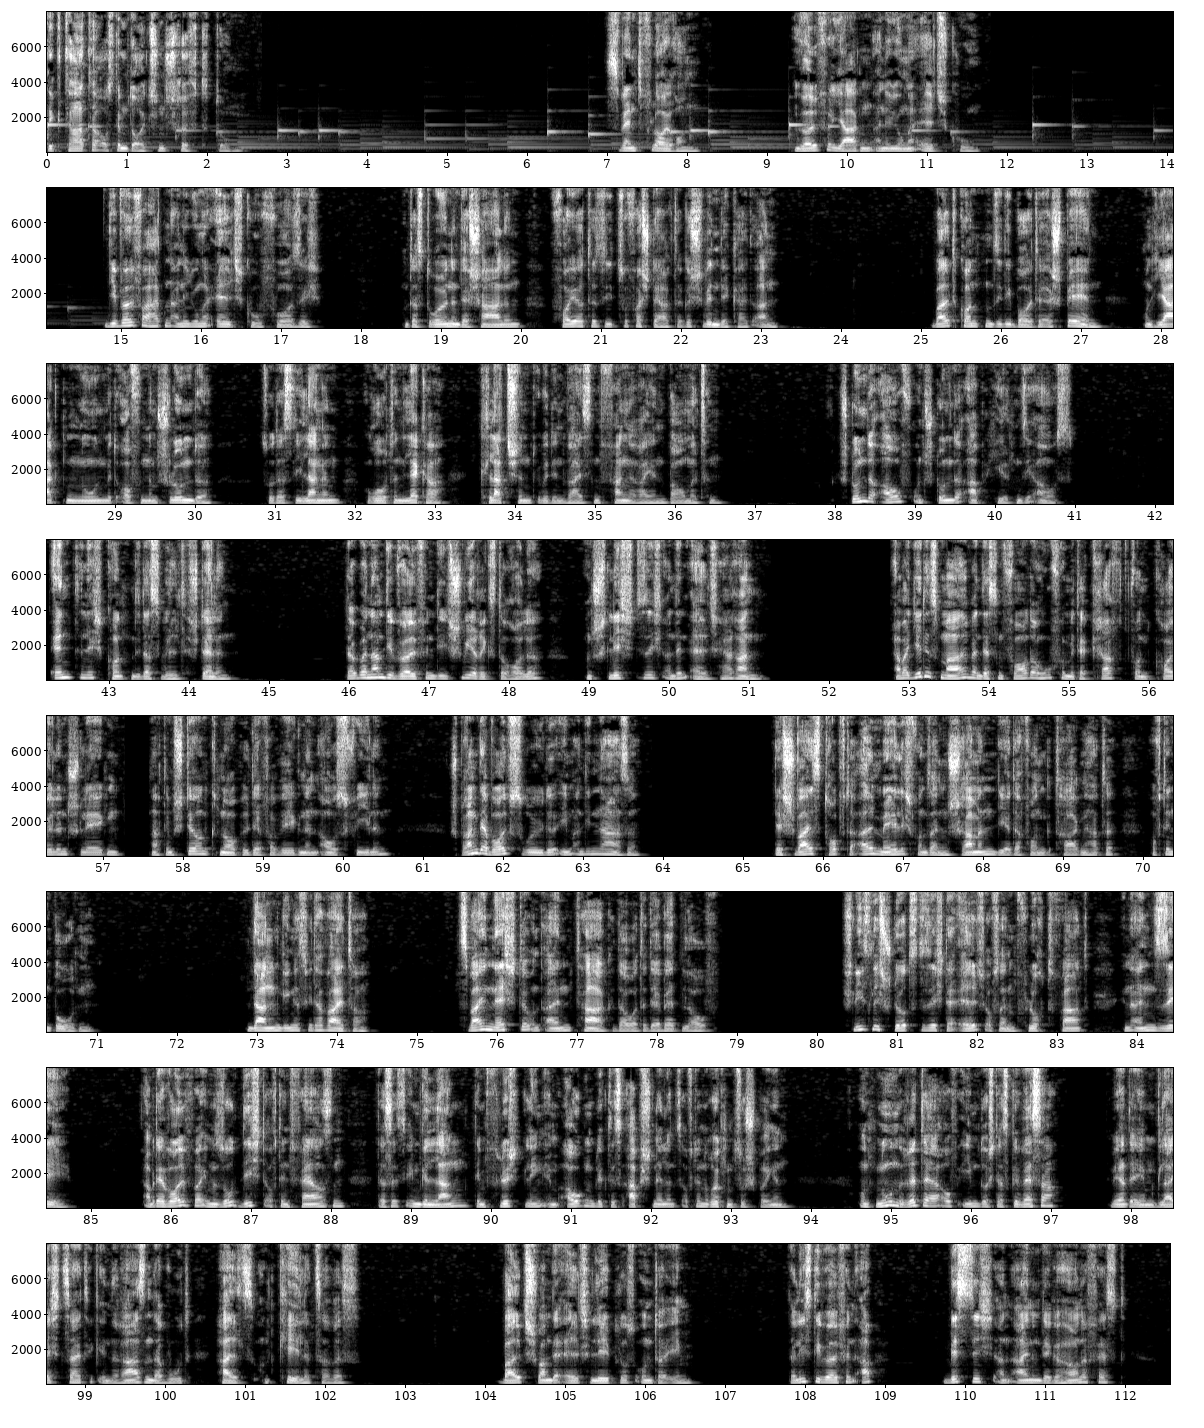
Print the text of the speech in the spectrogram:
Diktate aus dem deutschen Schrifttum Svent Fleuron Wölfe jagen eine junge Elchkuh. Die Wölfe hatten eine junge Elchkuh vor sich, und das Dröhnen der Schalen feuerte sie zu verstärkter Geschwindigkeit an. Bald konnten sie die Beute erspähen, und jagten nun mit offenem Schlunde, so dass die langen, roten Lecker klatschend über den weißen Fangreihen baumelten. Stunde auf und Stunde ab hielten sie aus. Endlich konnten sie das Wild stellen. Da übernahm die Wölfin die schwierigste Rolle und schlich sich an den Elch heran. Aber jedes Mal, wenn dessen Vorderhufe mit der Kraft von Keulenschlägen nach dem Stirnknorpel der Verwegenen ausfielen, sprang der Wolfsrüde ihm an die Nase. Der Schweiß tropfte allmählich von seinen Schrammen, die er davongetragen hatte, auf den Boden. Dann ging es wieder weiter. Zwei Nächte und einen Tag dauerte der Wettlauf. Schließlich stürzte sich der Elch auf seinem Fluchtpfad in einen See, aber der Wolf war ihm so dicht auf den Fersen, dass es ihm gelang, dem Flüchtling im Augenblick des Abschnellens auf den Rücken zu springen. Und nun ritt er auf ihm durch das Gewässer, während er ihm gleichzeitig in rasender Wut Hals und Kehle zerriss. Bald schwamm der Elch leblos unter ihm. Da ließ die Wölfin ab, biss sich an einem der Gehörne fest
